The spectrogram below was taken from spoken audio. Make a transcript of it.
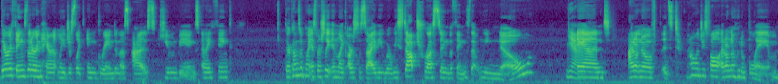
there are things that are inherently just like ingrained in us as human beings. And i think there comes a point especially in like our society where we stop trusting the things that we know. Yeah. and i don't know if it's technology's fault. I don't know who to blame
